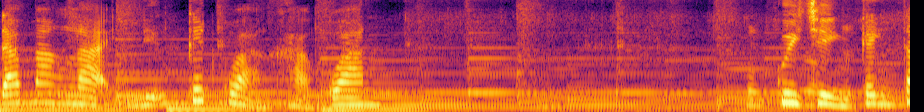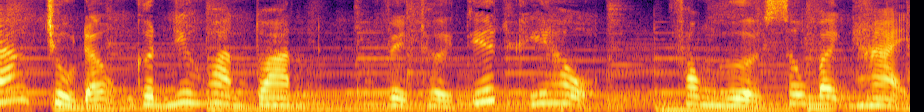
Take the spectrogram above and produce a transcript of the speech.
đã mang lại những kết quả khả quan. Quy trình canh tác chủ động gần như hoàn toàn về thời tiết khí hậu, phòng ngừa sâu bệnh hại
